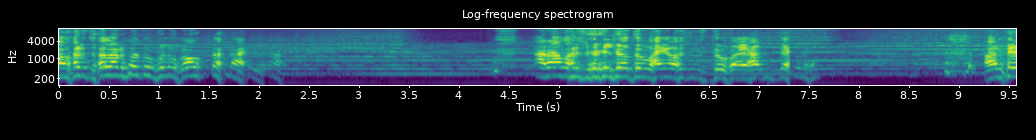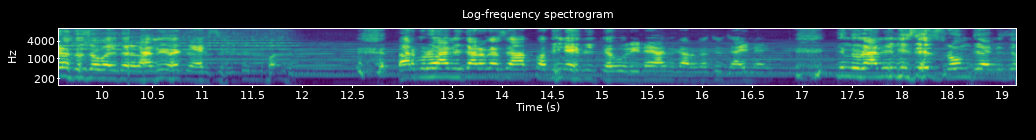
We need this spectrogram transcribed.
আমার চলার মতো কোনো ক্ষমতা নাই। আর আমার শরীরও তো ভাই অসুস্থ, ভাই আপনি দেখেন আপনারা তো সবাই জানেন, আমিও একটা অ্যাক্সিডেন্ট মানুষ আমি কারও কাছে হাত পাতি নাই, ভিক্ষা করি নাই, আমি কারও কাছে যাই নাই। কিন্তু আমি নিজে শ্রম দিয়ে, নিজে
